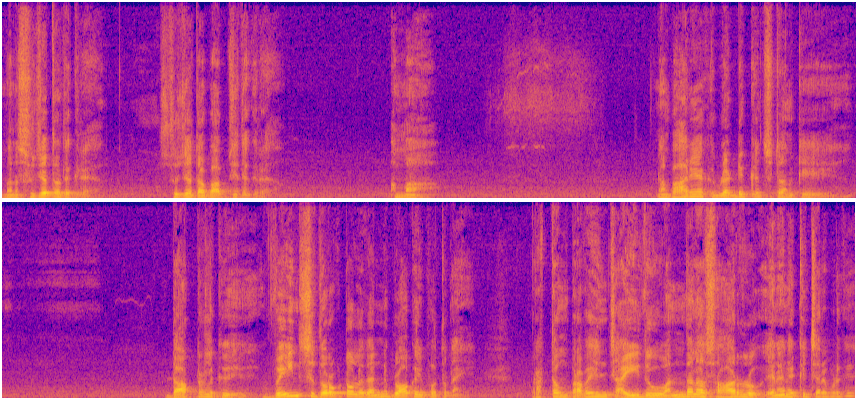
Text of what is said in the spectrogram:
మన సుజాత దగ్గర సుజాత బాబ్జీ దగ్గర. అమ్మా నా భార్యకు బ్లడ్ ఎక్కించడానికి డాక్టర్లకి వెయిన్స్ దొరకటం లేదు అన్నీ బ్లాక్ అయిపోతున్నాయి. రక్తం ప్రవహించి ఐదు వందల సార్లు ఏనైనా ఎక్కించారు ఇప్పటికి?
